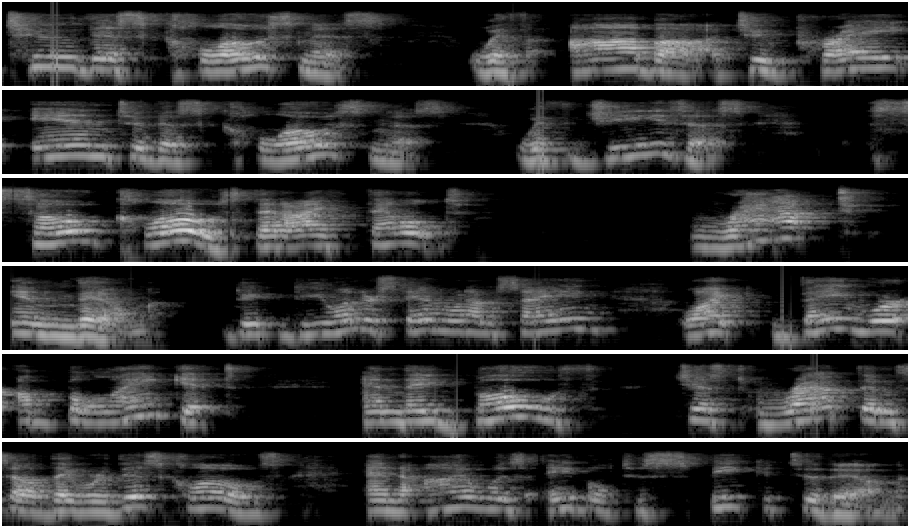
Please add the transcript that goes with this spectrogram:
to this closeness with Abba, to pray into this closeness with Jesus, so close that I felt wrapped in them. Do, do you understand what I'm saying? Like they were a blanket and they both just wrapped themselves. They were this close, and I was able to speak to them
